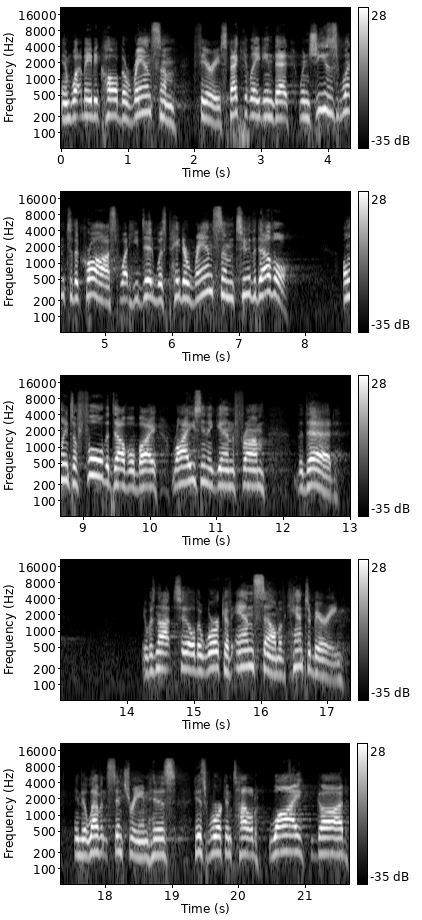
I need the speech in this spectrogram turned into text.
in what may be called the ransom theory, speculating that when Jesus went to the cross, what he did was paid a ransom to the devil, only to fool the devil by rising again from the dead. It was not till the work of Anselm of Canterbury in the 11th century in his, his work entitled Why God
